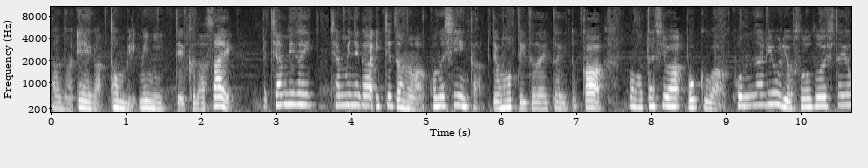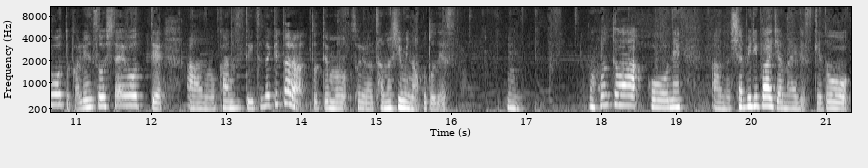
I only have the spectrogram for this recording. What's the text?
あの映画「トンビ」見に行ってください。ちゃんみがちゃんみねが言ってたのはこのシーンかって思っていただいたりとか、まあ、私は僕はこんな料理を想像したよとか連想したよってあの感じていただけたらとてもそれは楽しみなことです。うんまあ、本当はこうねあの喋り場じゃないですけど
